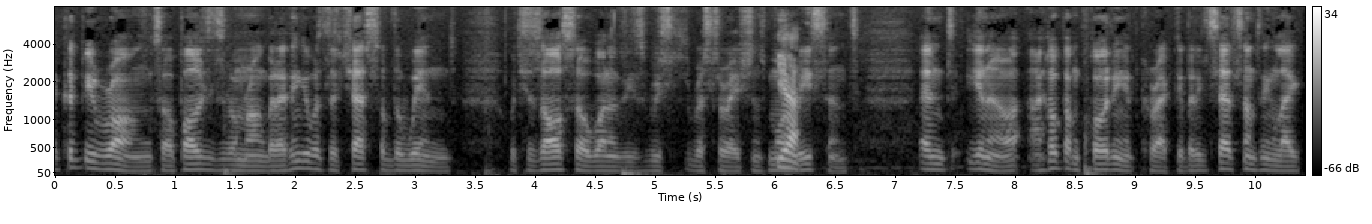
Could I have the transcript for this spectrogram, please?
I could be wrong, so apologies if I'm wrong, but I think it was the Chess of the Wind, which is also one of these restorations, more yeah. recent and you know, I hope I'm quoting it correctly, but he said something like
